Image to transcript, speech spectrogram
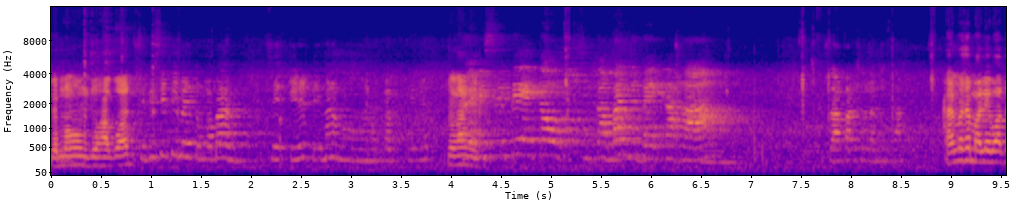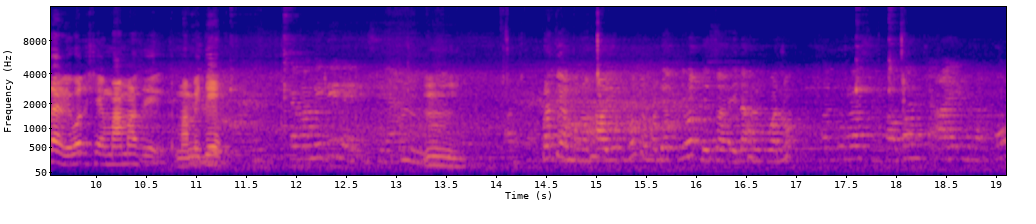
Lumawang duhagod. Si Bisiti may itong kaban. Si Kinit, di man mo mga kapinit. Ito nga Ay, niya. Vicente, ikaw, ang kaban, di ba ka ha? Saka sa langit ha. Ano mo sa maliwatan? Liwat siya yung mama si Mami D. Kay Mami Dile, siya. Mm. Mm. Pati ang mga hayop mo, sa magyat-yot, di sa ilahan ko ano. Patulas ang kaban, kaayon na po.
